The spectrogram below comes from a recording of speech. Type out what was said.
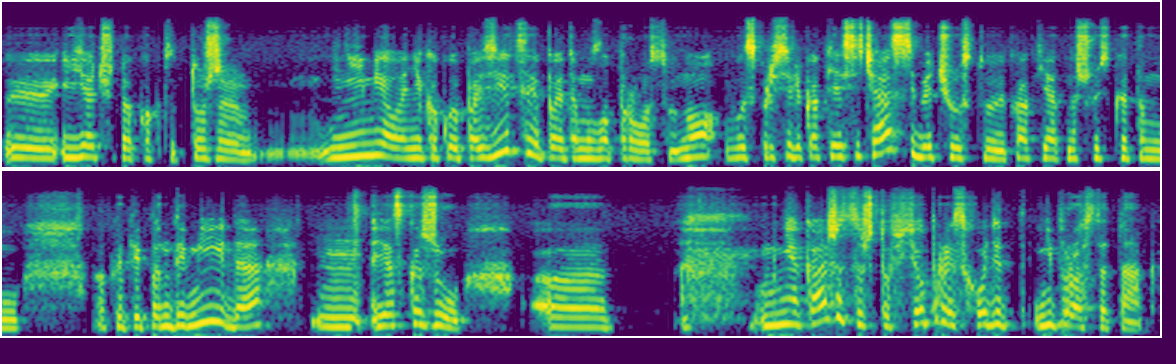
Э, и я что-то как-то тоже не имела никакой позиции по этому вопросу. Но вы спросили, как я сейчас себя чувствую, как я отношусь к этому, к этой пандемии, да, я скажу, э, мне кажется, что все происходит не просто так.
